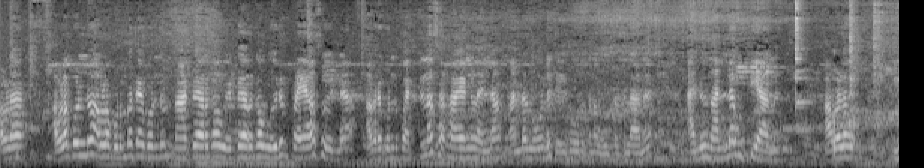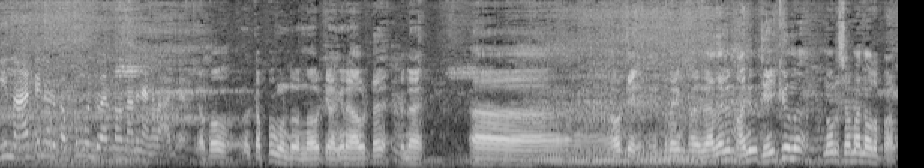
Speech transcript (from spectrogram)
അവളെ അവളെ കൊണ്ടും അവളെ കുടുംബത്തെ കൊണ്ടും നാട്ടുകാർക്കോ വീട്ടുകാർക്കോ ഒരു പ്രയാസവും ഇല്ല അവരെ കൊണ്ട് പറ്റുന്ന സഹായങ്ങളെല്ലാം നല്ലതുപോലെ ചെയ്തു കൊടുക്കുന്ന കൂട്ടത്തിലാണ്. അനു നല്ല കുട്ടിയാണ്. അവൾ ഈ നാട്ടിനൊരു കപ്പും കൊണ്ടുവരണമെന്നാണ് ഞങ്ങൾ ആഗ്രഹം. അപ്പോൾ കപ്പും കൊണ്ടുവരണം ഓക്കെ അങ്ങനെ ആവട്ടെ. പിന്നെ ഓക്കെ ഇത്രയും ഏതായാലും അനു ജയിക്കുമെന്ന് നൂറ് ശതമാനം ഉറപ്പാണ്.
